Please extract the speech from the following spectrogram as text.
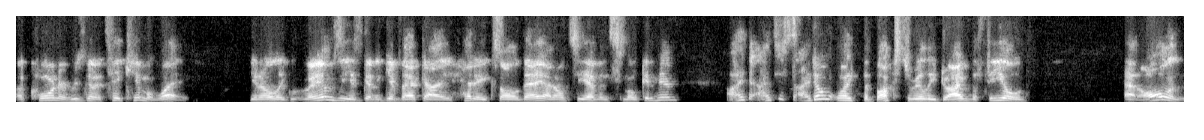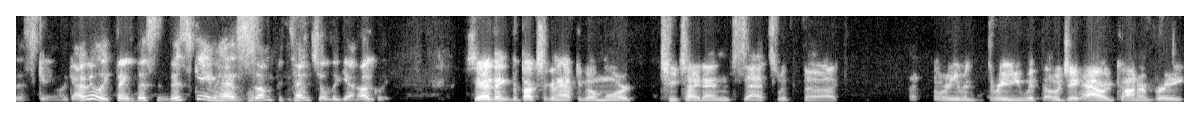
a corner who's going to take him away. You know, like Ramsey is going to give that guy headaches all day. I don't see Evans smoking him. I, I just I don't like the Bucs to really drive the field at all in this game. Like I really think this this game has some potential to get ugly. See, I think the Bucs are going to have to go more two tight end sets with uh, or even three with OJ Howard, Connor Brate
